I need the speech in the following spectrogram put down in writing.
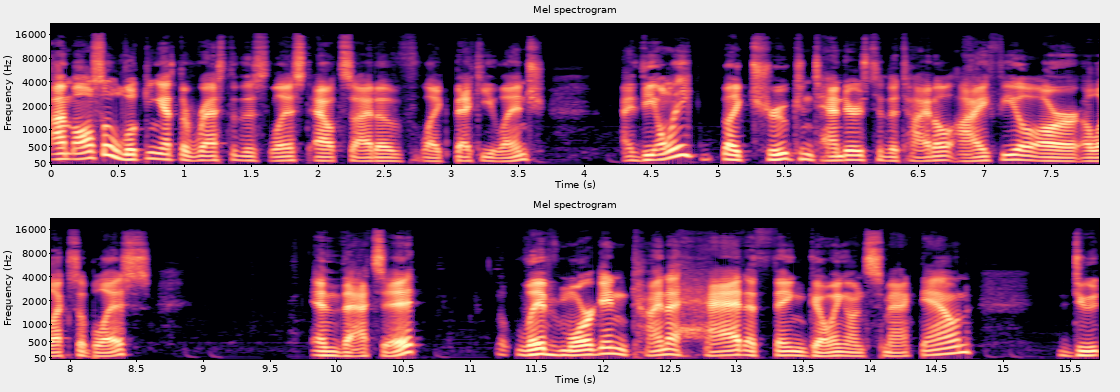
I'm also looking at the rest of this list outside of like Becky Lynch. The only like true contenders to the title I feel are Alexa Bliss, and that's it. Liv Morgan kind of had a thing going on SmackDown. Do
